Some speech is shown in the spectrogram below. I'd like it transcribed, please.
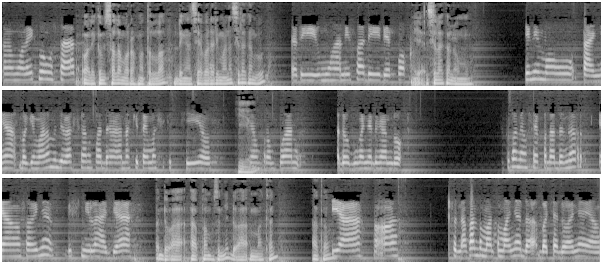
Assalamualaikum Ustaz. Waalaikumsalam warahmatullah. Dengan siapa dari mana silakan Bu? Dari Umu Hanifah di Depok. Ya, silakan Umu. Ini mau tanya bagaimana menjelaskan pada anak kita yang masih kecil, iya. yang perempuan ada hubungannya dengan doa. Itu kan yang saya pernah dengar, yang soalnya Bismillah aja. Doa apa maksudnya doa makan? atau? Iya, uh, sedangkan teman-temannya ada baca doanya yang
